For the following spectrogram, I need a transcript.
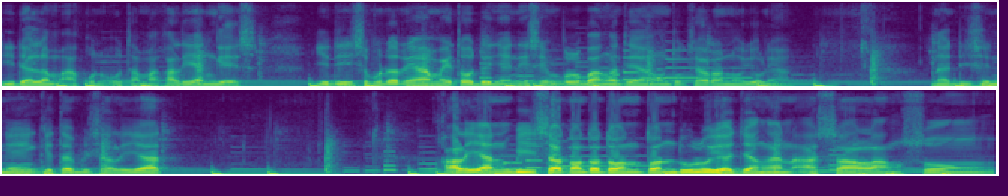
di dalam akun utama kalian guys. Jadi sebenarnya metodenya ini simple banget ya untuk cara nuyulnya. Nah di sini kita bisa lihat kalian bisa tonton-tonton dulu ya jangan asal langsung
